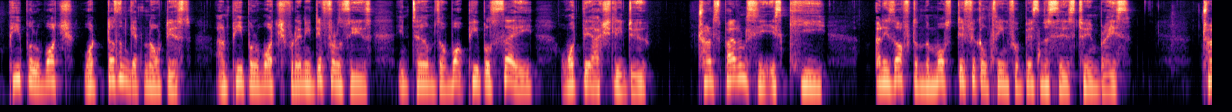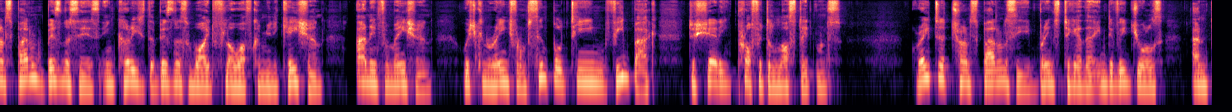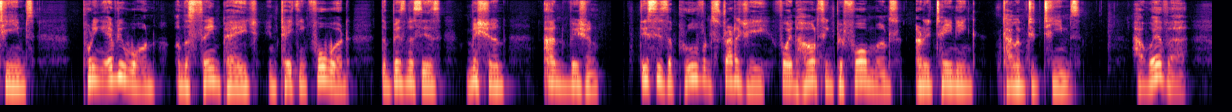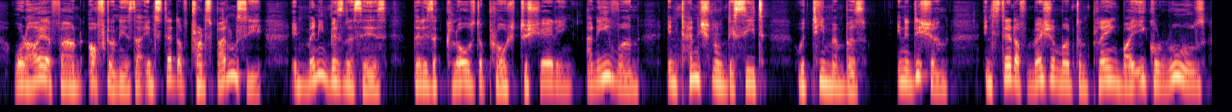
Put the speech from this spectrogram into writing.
people watch what doesn't get noticed, and people watch for any differences in terms of what people say, what they actually do. Transparency is key and is often the most difficult thing for businesses to embrace. Transparent businesses encourage the business wide flow of communication and information, which can range from simple team feedback to sharing profit and loss statements. Greater transparency brings together individuals and teams, putting everyone on the same page in taking forward the business's mission and vision. This is a proven strategy for enhancing performance and retaining talented teams. However, what I have found often is that instead of transparency, in many businesses, there is a closed approach to sharing and even intentional deceit with team members. In addition, instead of measurement and playing by equal rules,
